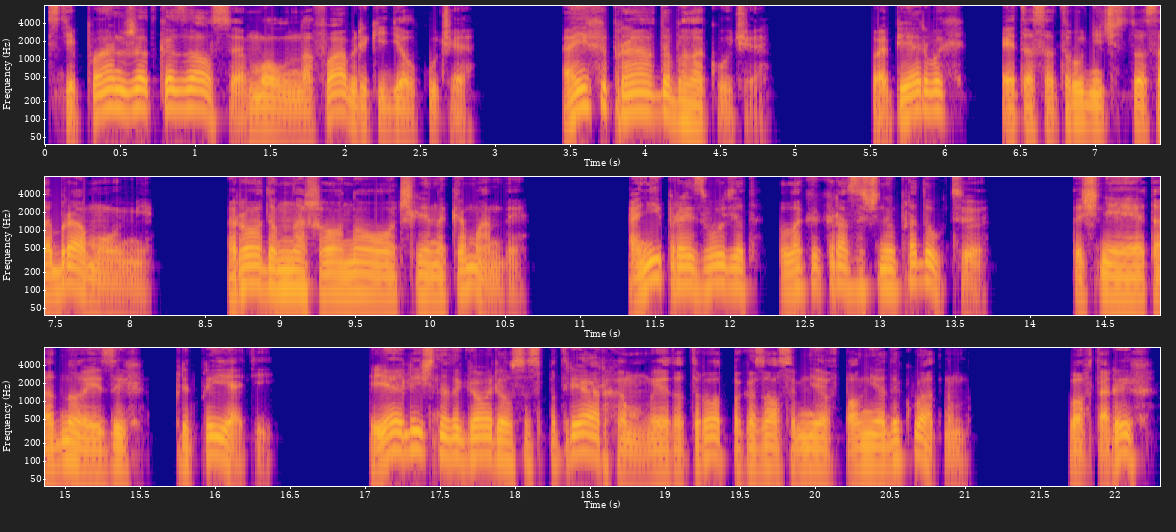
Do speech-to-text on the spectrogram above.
Степан же отказался, мол, на фабрике дел куча. А их и правда была куча. Во-первых, это сотрудничество с Абрамовыми, родом нашего нового члена команды. Они производят лакокрасочную продукцию. Точнее, это одно из их предприятий. Я лично договаривался с патриархом, и этот род показался мне вполне адекватным. Во-вторых,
